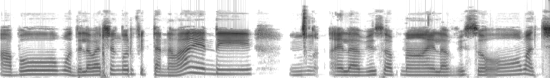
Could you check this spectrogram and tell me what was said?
అబ్బో ముద్దుల వర్షం కురిపిస్తున్నావా ఏంది? I love you Swapna. I love you so much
